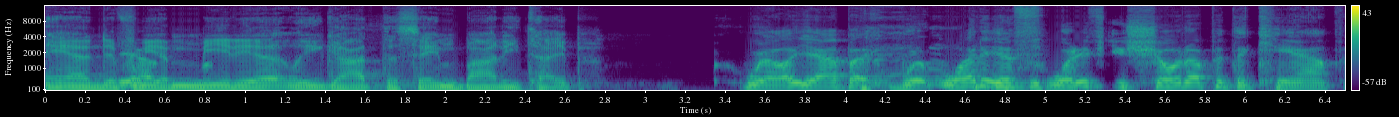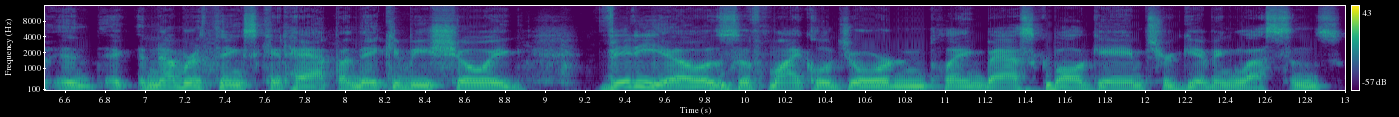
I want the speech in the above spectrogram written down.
And if Yeah. we immediately got the same body type. Well, yeah, but what, what if what if you showed up at the camp and a number of things could happen? They could be showing videos of Michael Jordan playing basketball games or giving lessons,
